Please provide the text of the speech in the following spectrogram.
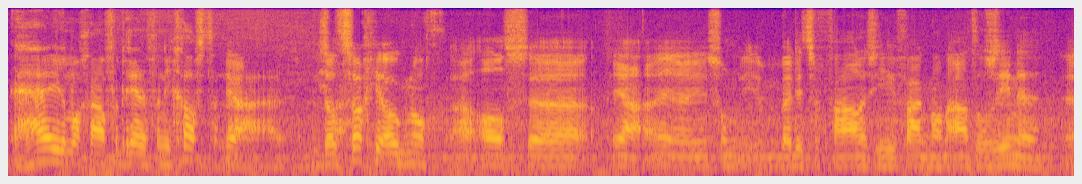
helemaal gaan verdrennen van die gasten. Ja, Nou, bizar. Dat zag je ook nog als, eh, ja, eh, som- bij dit soort verhalen zie je vaak nog een aantal zinnen eh,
